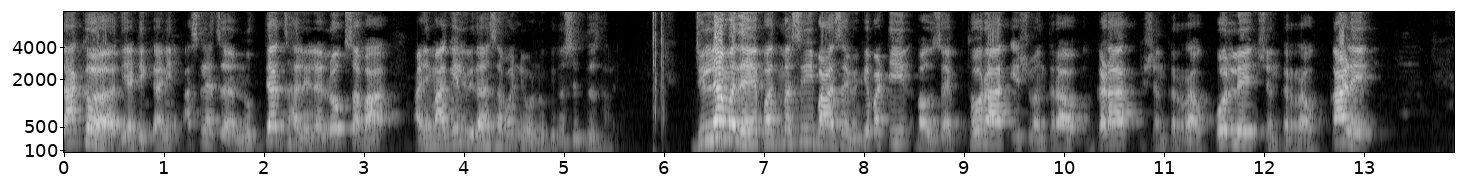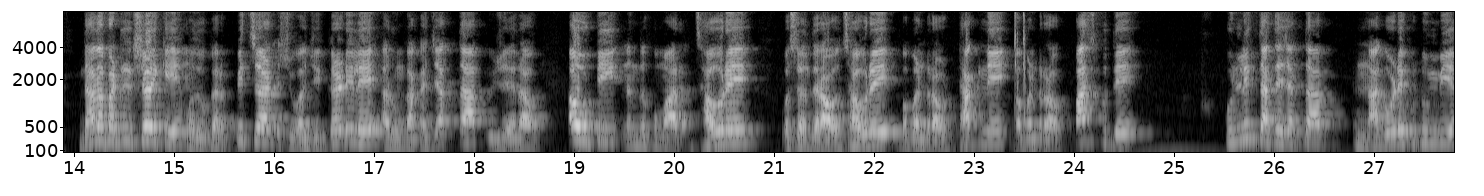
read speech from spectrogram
ताकद या ठिकाणी असल्याचं नुकत्याच झालेल्या लोकसभा आणि मागील विधानसभा निवडणुकीतून सिद्ध झालंय. जिल्ह्यामध्ये पद्मश्री बाळासाहेब विखे पाटील भाऊसाहेब थोरात यशवंतराव गडाख शंकरराव कोल्हे शंकरराव काळे दादा पाटील शेळके मधुकर पिचड शिवाजी कर्डिले अरुणकाका जगताप विजयराव औटी नंदकुमार झावरे वसंतराव झावरे बबनराव ढाकणे बबनराव पाचपुते कुंडलिक ताते जगताप नागोडे कुटुंबीय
